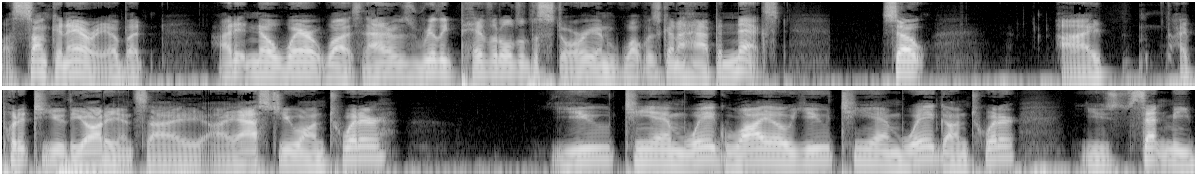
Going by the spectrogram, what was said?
a sunken area, but I didn't know where it was. That was really pivotal to the story and what was going to happen next. So I I put it to you, the audience. I, I asked you on Twitter, UTMWig, Y O U T M Wig on Twitter. You sent me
